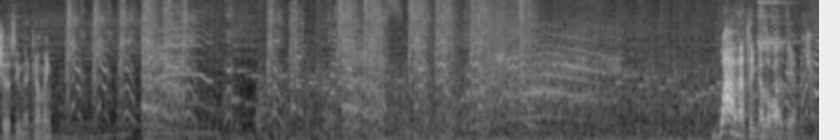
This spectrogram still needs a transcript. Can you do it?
Should have seen that coming. Wow, that thing does a lot of damage.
